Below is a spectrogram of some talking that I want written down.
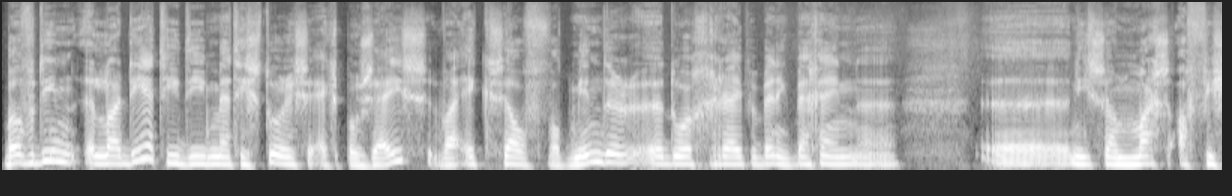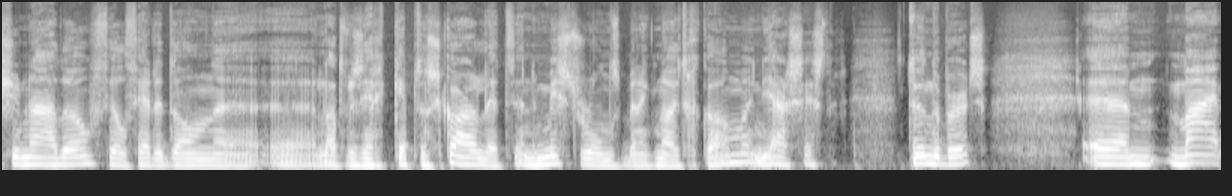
Bovendien lardeert hij die met historische exposés... waar ik zelf wat minder uh, door ben. Ik ben geen... Uh, niet zo'n Mars-aficionado. Veel verder dan, laten we zeggen, Captain Scarlet en de Mysterons ben ik nooit gekomen in de jaren 60. Thunderbirds. Um, maar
